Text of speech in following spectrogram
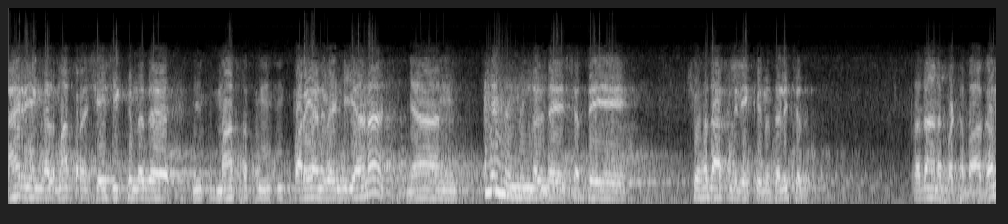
കാര്യങ്ങൾ മാത്രം ശേഷിക്കുന്നത് പറയാൻ വേണ്ടിയാണ് ഞാൻ നിങ്ങളുടെ ശ്രദ്ധയെ ശുഹദാക്കളിലേക്ക് ഇന്ന് തെളിച്ചത്. പ്രധാനപ്പെട്ട ഭാഗം.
